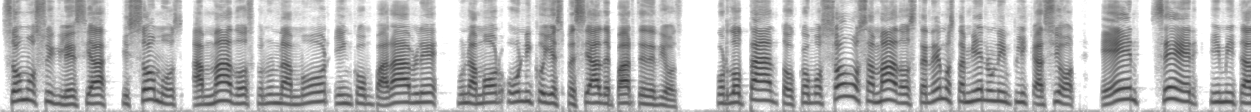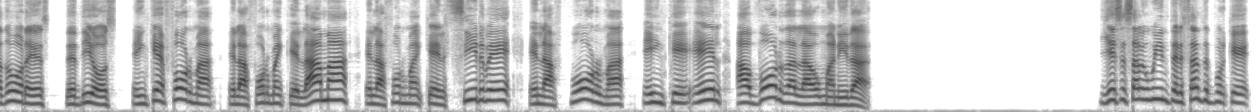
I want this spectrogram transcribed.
somos su iglesia y somos amados con un amor incomparable, un amor único y especial de parte de Dios. Por lo tanto, como somos amados, tenemos también una implicación en ser imitadores de Dios. ¿En qué forma? En la forma en que Él ama, en la forma en que Él sirve, en la forma en que Él aborda la humanidad. Y eso es algo muy interesante porque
